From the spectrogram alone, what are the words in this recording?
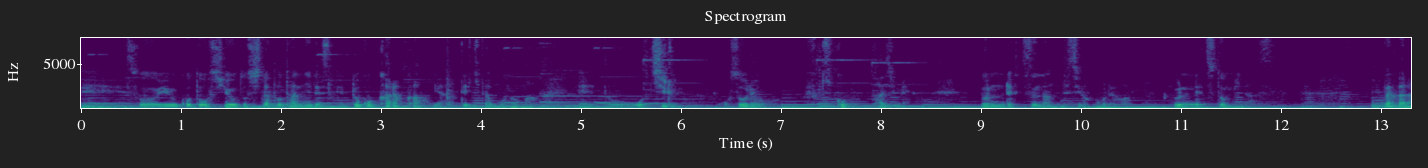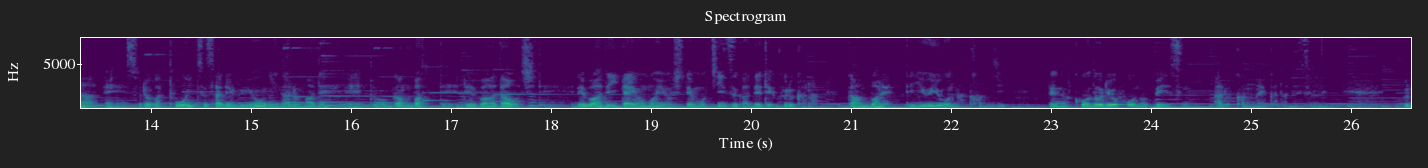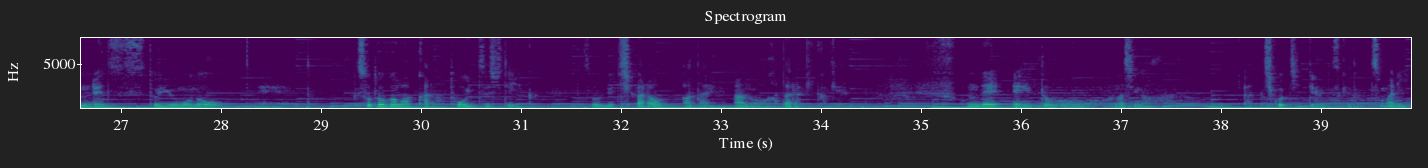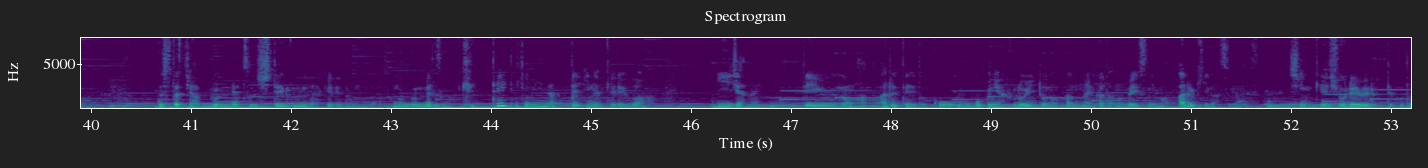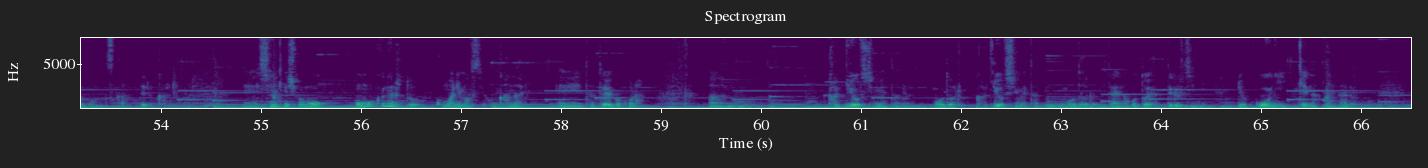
えー、そういうことをしようとした途端にですねどこからかやってきたものが、えーと、落ちる恐れを吹き込み始める。分裂なんですよこれは。分裂とみなす。だから、えー、それが統一されるようになるまで、えーと、頑張ってレバー倒しでレバーで痛い思いをしてもチーズが出てくるから頑張れっていうような感じ。これが行動療法のベースにある考え方ですよね。分裂というものを、えーと、外側から統一していく。そういう力を与えあの働きかける。ほんで、えーと、話があっちこっち言ってるんですけどつまり私たちは分裂してるんだけれどもその分裂が決定的になっていなければいいじゃないっていうのがある程度こう僕にはフロイトの考え方のベースにはある気がするんです。神経症レベルって言葉を使ってるから、えー、神経症も重くなると困りますよかなり、えー、例えばほらあの鍵を閉めたのに戻る鍵を閉めたのに戻るみたいなことをやってるうちに旅行に行けなくなる。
